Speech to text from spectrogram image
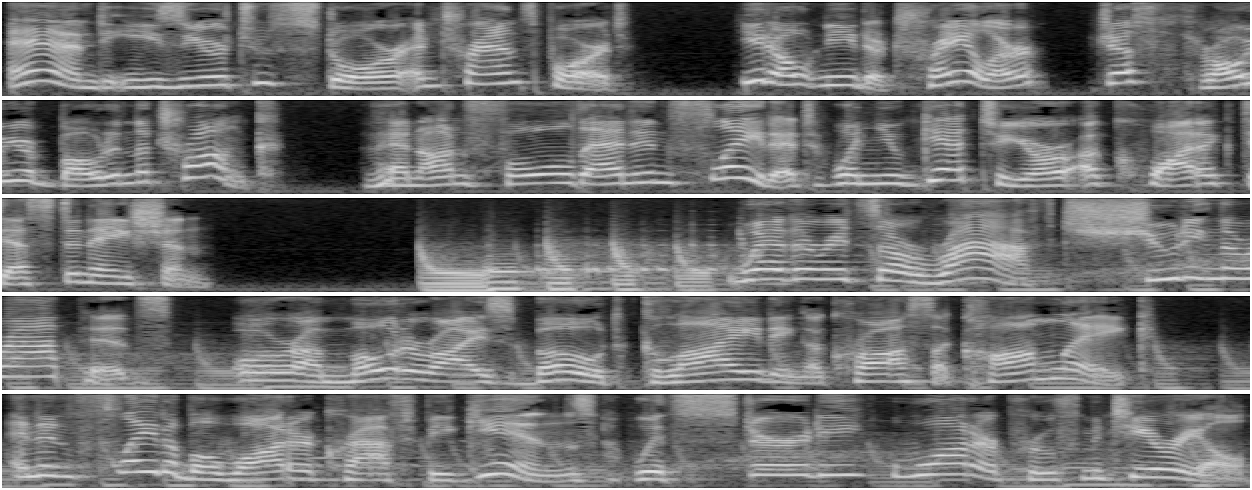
and easier to store and transport. You don't need a trailer, just throw your boat in the trunk. Then unfold and inflate it when you get to your aquatic destination. Whether it's a raft shooting the rapids or a motorized boat gliding across a calm lake, an inflatable watercraft begins with sturdy, waterproof material.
